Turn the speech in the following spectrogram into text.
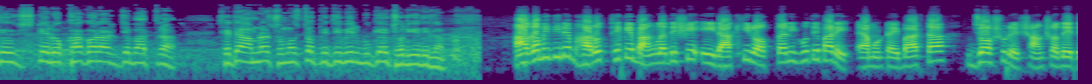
দেশকে রক্ষা করার যে বার্তা, সেটা আমরা সমস্ত পৃথিবীর বুকে ছড়িয়ে দিলাম। আগামী দিনে ভারত থেকে বাংলাদেশে এই রাখি রপ্তানি হতে পারে, এমনটাই বার্তা যশোরের সাংসদের।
